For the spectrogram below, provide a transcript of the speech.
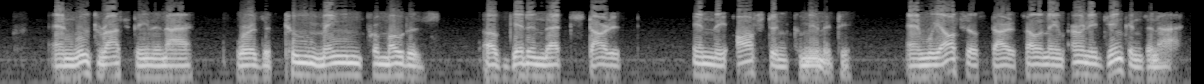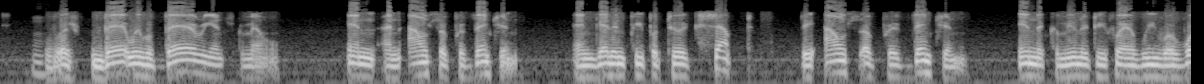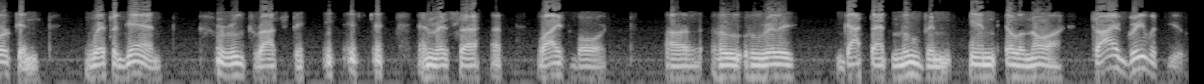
and Ruth Rothstein and I were the two main promoters of getting that started in the Austin community. And we also started a fellow named Ernie Jenkins and I mm-hmm. was very, we were very instrumental in an ounce of prevention and getting people to accept the ounce of prevention in the community where we were working with again Ruth Rothstein and Miss uh, Weissbourd, uh, who who really got that moving in Illinois. So I agree with you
